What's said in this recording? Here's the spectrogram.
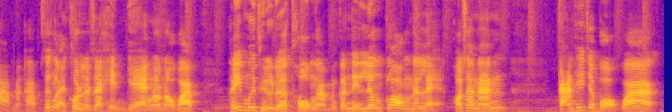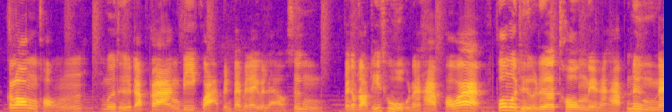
าพนะครับ ซึ่งหลายคนอาจจะเห็นแย้งแล้วเนาะว่า เฮ้ยมือถือเรือธงอะมันก็เน้นเรื่องกล้องนั่นแหละ เพราะฉะนั้น การที่จะบอกว่ากล้องของมือถือระดับกลางดีกว่าเป็นไปไม่ได้อยู่แล้ว ซึ่งเป็นคำตอบที่ถูกนะครับ เพราะว่าพวกมือถือเรือธงเนี่ยนะครับหนึ่งใน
